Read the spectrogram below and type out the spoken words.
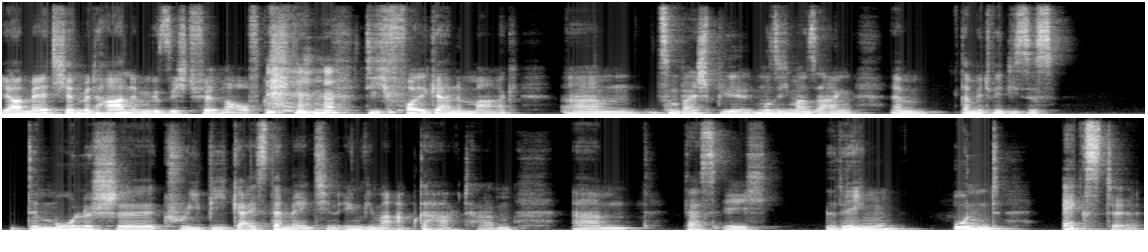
ja, Mädchen mit Haaren im Gesicht Filme aufgeschrieben, die ich voll gerne mag. Ähm, zum Beispiel muss ich mal sagen, ähm, damit wir dieses dämonische, creepy Geistermädchen irgendwie mal abgehakt haben, ähm, dass ich Ring und Äxte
